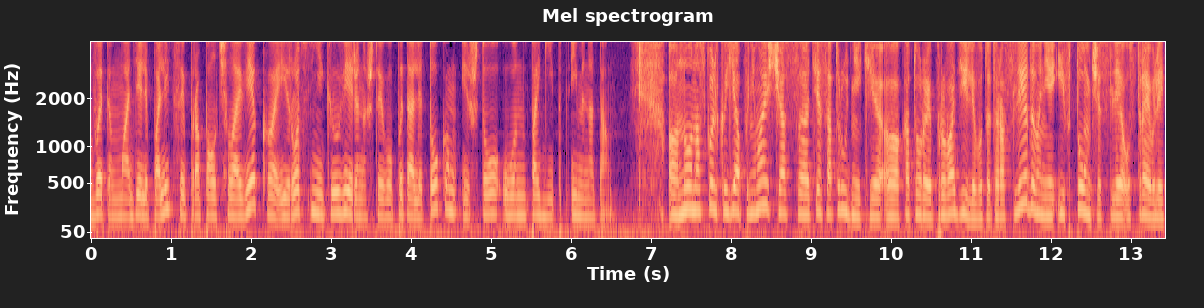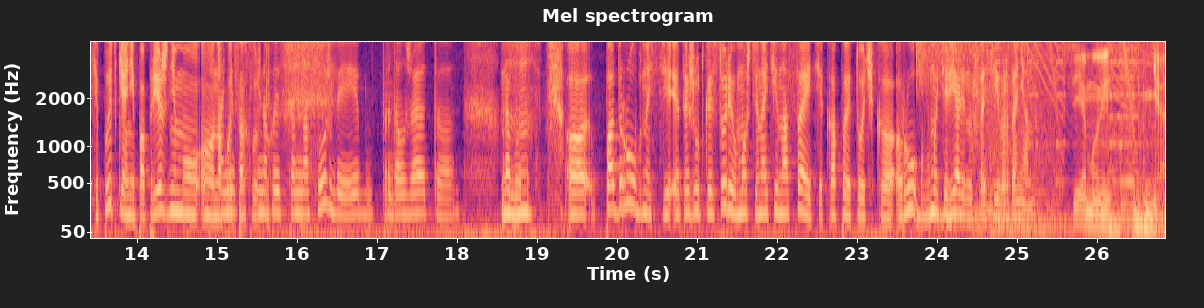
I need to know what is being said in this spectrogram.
в этом отделе полиции пропал человек, и родственники уверены, что его пытали током и что он погиб именно там. А, но, насколько я понимаю, сейчас а, те сотрудники, а, которые проводили вот это расследование и в том числе устраивали эти пытки, они по-прежнему находятся они на службе. находятся на службе и продолжают работать. Угу. Подробности этой жуткой истории вы можете найти на сайте kp.ru в материале Анастасии Варданян. Темы дня.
